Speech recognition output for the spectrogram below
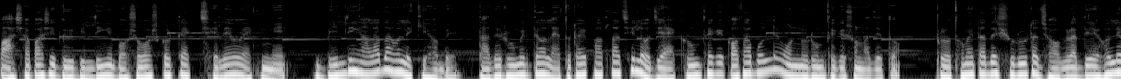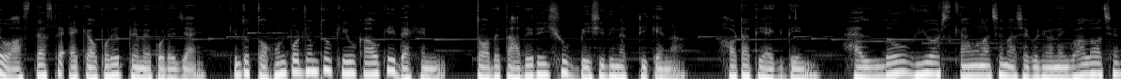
পাশাপাশি দুই বিল্ডিংয়ে বসবাস করতে এক ছেলে ও এক মেয়ে। বিল্ডিং আলাদা হলে কি হবে? তাদের রুমের দেওয়াল এতটাই পাতলা ছিল যে এক রুম থেকে কথা বললে অন্য রুম থেকে শোনা যেত। প্রথমে তাদের শুরুটা ঝগড়া দিয়ে হলেও আস্তে আস্তে একে অপরের প্রেমে পড়ে যায়। কিন্তু তখন পর্যন্ত কেউ কাউকেই দেখেনি। তবে তাদের এই সুখ বেশি দিন আর টিকে না। হঠাৎই একদিন, হ্যালো ভিউয়ার্স, কেমন আছেন? আশা করি অনেক ভালো আছেন।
